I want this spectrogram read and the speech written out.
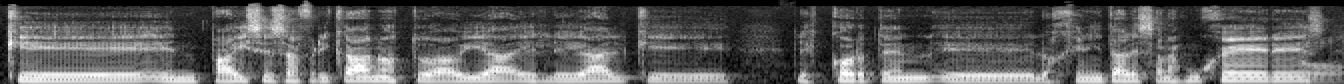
que en países africanos todavía es legal que les corten eh, los genitales a las mujeres. Oh.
